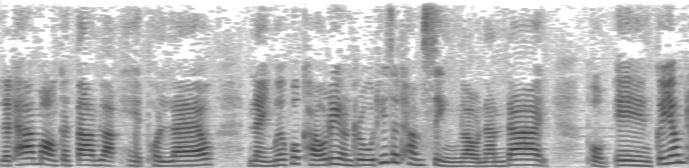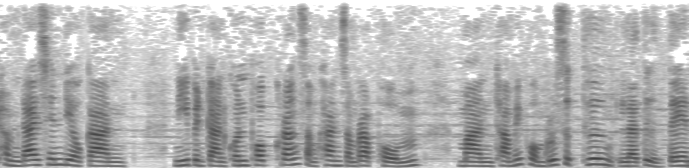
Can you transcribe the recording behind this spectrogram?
และถ้ามองกันตามหลักเหตุผลแล้ว ในเมื่อพวกเขาเรียนรู้ที่จะทำสิ่งเหล่านั้นได้ ผมเองก็ย่อมทำได้เช่นเดียวกัน นี่เป็นการค้นพบครั้งสำคัญสำหรับผม มันทำให้ผมรู้สึกทึ่งและตื่นเต้น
